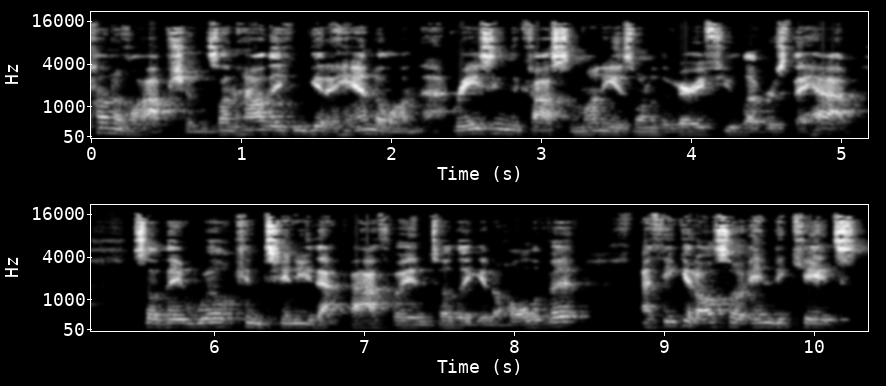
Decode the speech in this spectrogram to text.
ton of options on how they can get a handle on that. Raising the cost of money is one of the very few levers they have. So they will continue that pathway until they get a hold of it. I think it also indicates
